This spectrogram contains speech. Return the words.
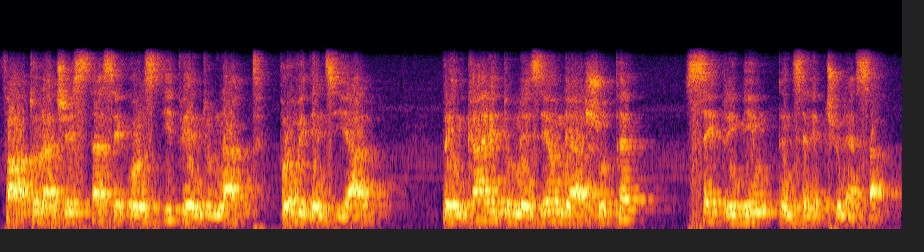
Faptul acesta se constituie într-un act providențial prin care Dumnezeu ne ajută să-i primim înțelepciunea sa.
